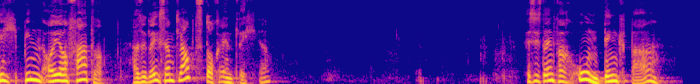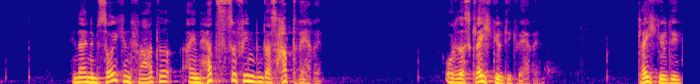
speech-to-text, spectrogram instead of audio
Ich bin euer Vater. Also gleichsam glaubt's doch endlich. Ja? Es ist einfach undenkbar, in einem solchen Vater ein Herz zu finden, das hart wäre oder das gleichgültig wäre. Gleichgültig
